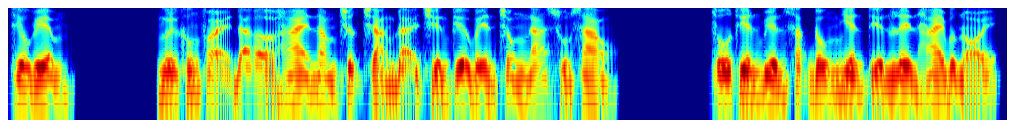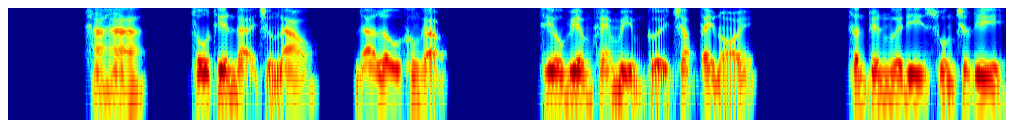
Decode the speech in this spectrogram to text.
Tiêu viêm. Ngươi không phải đã ở hai năm trước chàng đại chiến kia bên trong ngã xuống sao? Tô Thiên biến sắc đống nhiên tiến lên hai bước nói. Ha ha, Tô Thiên đại trưởng lão, đã lâu không gặp. Tiêu viêm khẽ mỉm cười chắp tay nói. Thần tuyên ngươi đi xuống trước đi.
